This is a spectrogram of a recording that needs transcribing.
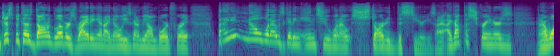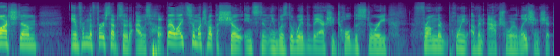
Just because Donald Glover's writing it, I know he's going to be on board for it, but I didn't know what I was getting into when I started the series. I, I got the screeners and I watched them, and from the first episode, I was hooked. What I liked so much about the show instantly was the way that they actually told the story from the point of an actual relationship.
